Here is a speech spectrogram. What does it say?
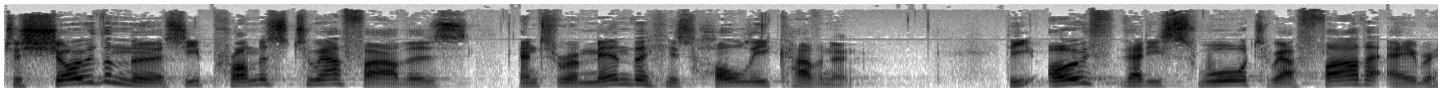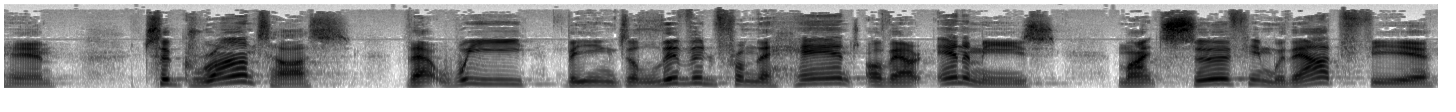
To show the mercy promised to our fathers and to remember his holy covenant, the oath that he swore to our father Abraham, to grant us that we, being delivered from the hand of our enemies, might serve him without fear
